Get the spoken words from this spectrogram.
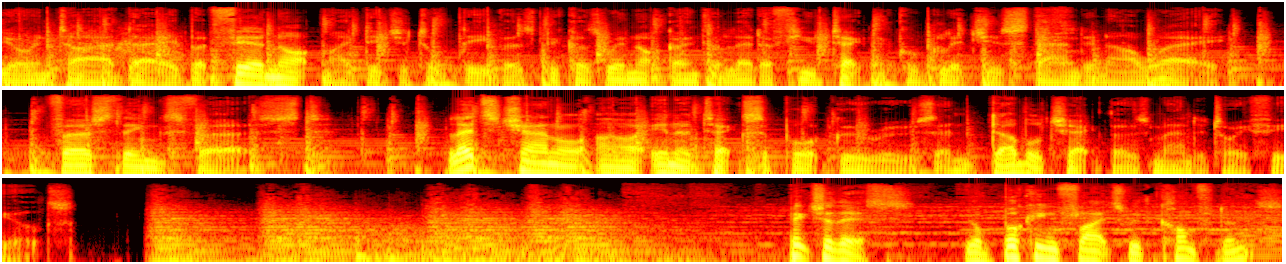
your entire day. But fear not, my digital divas, because we're not going to let a few technical glitches stand in our way. First things first. Let's channel our inner tech support gurus and double check those mandatory fields. Picture this. You're booking flights with confidence.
